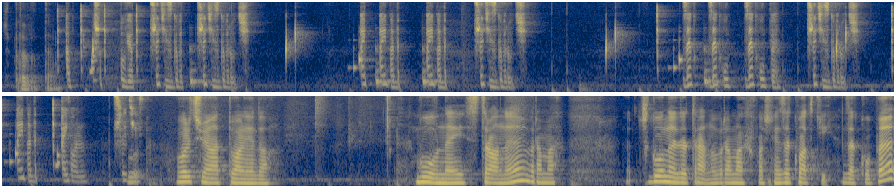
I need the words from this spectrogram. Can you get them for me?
czy produktem. A, przycisk, przycisk wróć. IPad, iPad, przycisk wróć. Zak, zakup, zakupy, przycisk wróć. iPad, iPhone, przycisk. Wrócimy aktualnie do głównej strony w ramach, czy głównego ekranu w ramach właśnie zakładki zakupy.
